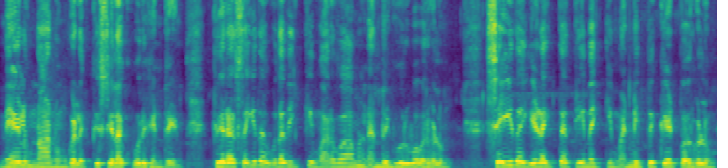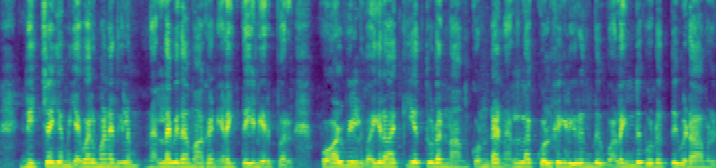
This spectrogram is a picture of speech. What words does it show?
மேலும் நான் உங்களுக்கு சில கூறுகின்றேன். பிற செய்த உதவிக்கு மறவாமல் நன்றி கூறுபவர்களும் செய்த இழைத்த தீமைக்கு மன்னிப்பு கேட்பவர்களும் நிச்சயம் எவர் மனதிலும் நல்லவிதமாக நிலைத்தே நிற்பர் வாழ்வில் வைராக்கியத்துடன் நாம் கொண்ட நல்ல கொள்கையிலிருந்து வளைந்து கொடுத்து விடாமல்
